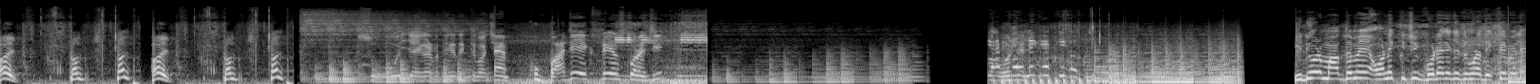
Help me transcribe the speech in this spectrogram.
হাই চল চল হাই চল চল। সো ওই জায়গাটা থেকে দেখতে পাচ্ছি। হ্যাঁ খুব বাজে এক্সপিরিয়েন্স করেছি। ভিডিওর মাধ্যমে অনেক কিছু ঘটে গেছে তোমরা দেখতে পেলে।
